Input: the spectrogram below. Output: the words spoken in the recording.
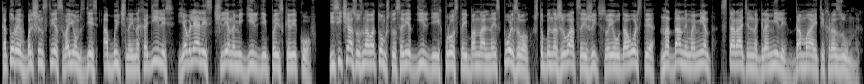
которые в большинстве своем здесь обычно и находились, являлись членами гильдии поисковиков. И сейчас, узнав о том, что совет гильдии их просто и банально использовал, чтобы наживаться и жить в свое удовольствие, на данный момент старательно громили дома этих разумных.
